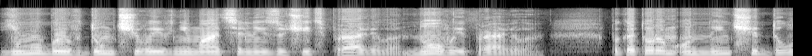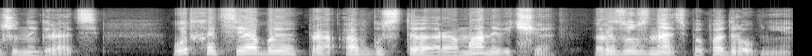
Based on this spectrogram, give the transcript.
ему бы вдумчиво и внимательно изучить правила, новые правила, по которым он нынче должен играть. Вот хотя бы про Августа Романовича разузнать поподробнее.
